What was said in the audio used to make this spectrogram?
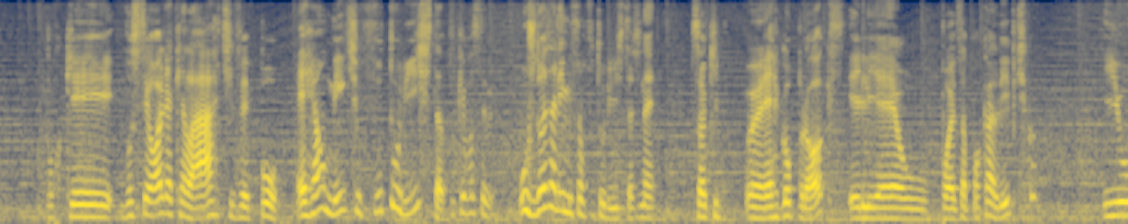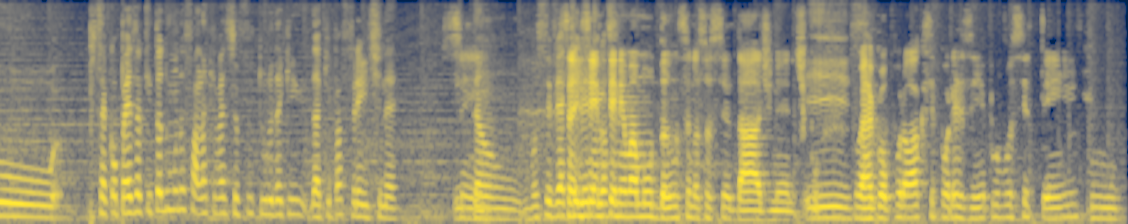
Porque você olha aquela arte e vê, pô, é realmente futurista. Porque você. Os dois animes são futuristas, né? Só que é, Ergoprox, ele é o pós-apocalíptico. E o Psychopath é o que todo mundo fala que vai ser o futuro daqui, daqui pra frente, né? Sim. Então, você vê aquele Sem, negócio... tem nenhuma mudança na sociedade, né? Tipo, Isso. no Ergoproxy, por exemplo, você tem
